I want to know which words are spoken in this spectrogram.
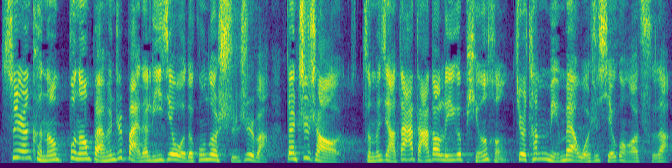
虽然可能不能百分之百的理解我的工作实质吧，但至少怎么讲，大家达到了一个平衡，就是他们明白我是写广告词的，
